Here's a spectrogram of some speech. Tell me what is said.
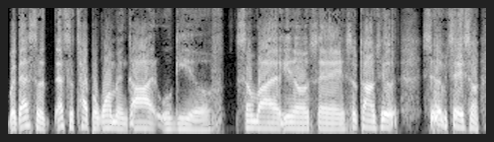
but that's a that's a type of woman God will give somebody. You know, what I'm saying sometimes he'll. See, let me tell you something.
